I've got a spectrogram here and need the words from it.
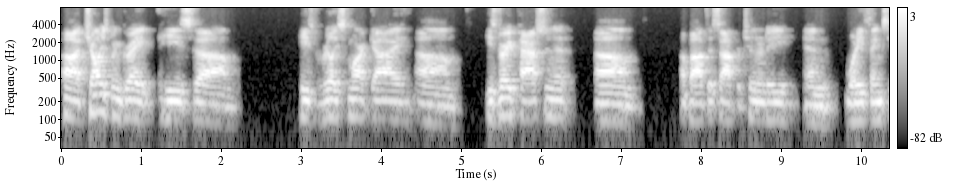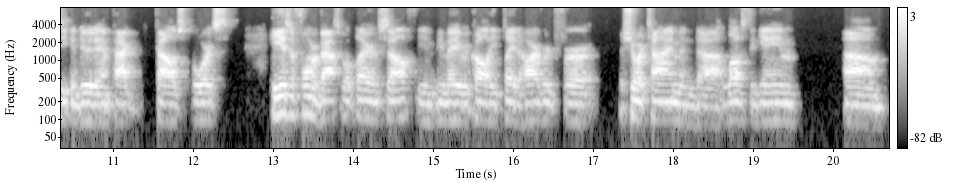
Uh, Charlie's been great. He's um, he's a really smart guy. Um, he's very passionate. Um, about this opportunity and what he thinks he can do to impact college sports. He is a former basketball player himself. You, you may recall he played at Harvard for a short time and uh, loves the game. Um,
